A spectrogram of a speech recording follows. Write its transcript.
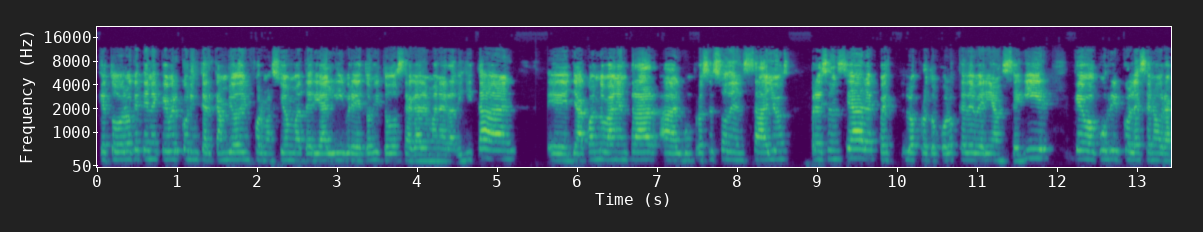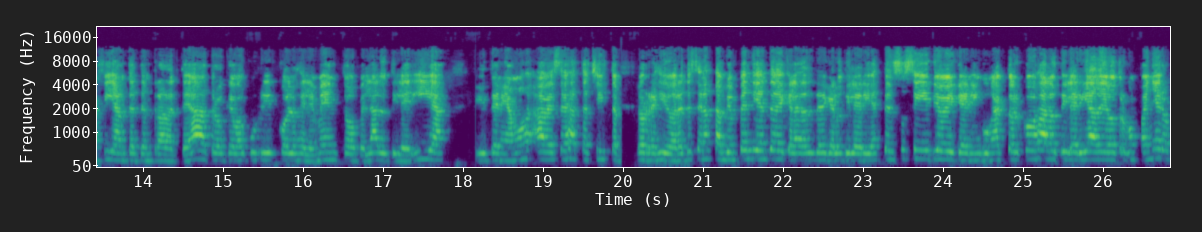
que todo lo que tiene que ver con intercambio de información, material, libretos y todo se haga de manera digital. Eh, ya cuando van a entrar a algún proceso de ensayos presenciales, pues los protocolos que deberían seguir, qué va a ocurrir con la escenografía antes de entrar al teatro, qué va a ocurrir con los elementos, ¿verdad? De utilería. Y teníamos a veces hasta chistes, los regidores de escenas también pendientes de que, la, de que la utilería esté en su sitio y que ningún actor coja la utilería de otro compañero.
